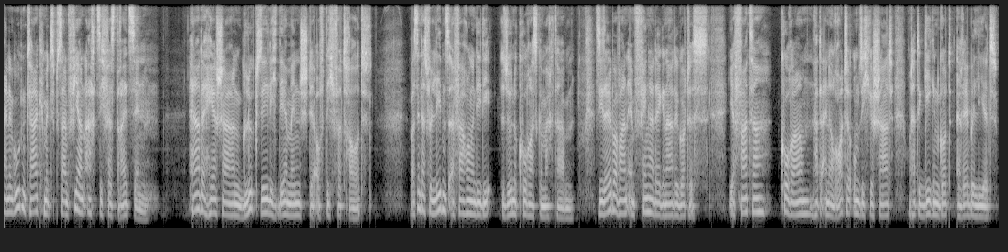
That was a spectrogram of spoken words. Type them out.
Einen guten Tag mit Psalm 84, Vers 13. Herr der Herrscharen, glückselig der Mensch, der auf dich vertraut. Was sind das für Lebenserfahrungen, die die Söhne Koras gemacht haben? Sie selber waren Empfänger der Gnade Gottes. Ihr Vater, Korah, hatte eine Rotte um sich geschart und hatte gegen Gott rebelliert.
